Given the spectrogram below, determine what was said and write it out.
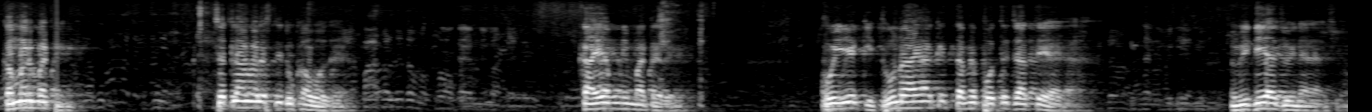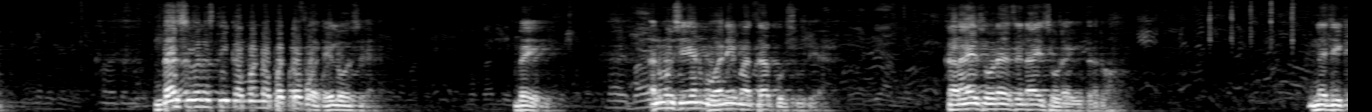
કમર મટી કેટલા વર્ષથી દુખાવો છે? કાયમની માટે રહે કોઈએ કીધું ના આયા કે તમે પોતે જાતે આયા? વિદ્યા જોઈને આયા છો. દસ વર્ષથી કમરનો પટ્ટો બોધેલો છે. ભાઈ, અને હું સિયન ભવાની માતા કુશું લ્યા ઘણાએ છોડાય છે નાય છોડાય તારો. નજીક.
